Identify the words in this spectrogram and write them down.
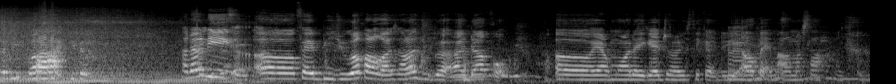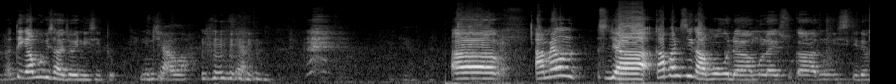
lebih wah gitu. Kadang di eh, Feby juga kalau nggak salah juga ada kok eh, yang mau ada kayak jurnalistik kayak dari LPM Almas lah gitu. Nanti kamu bisa join di situ. Insya Allah. Eh, Amel sejak kapan sih kamu udah mulai suka nulis gitu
